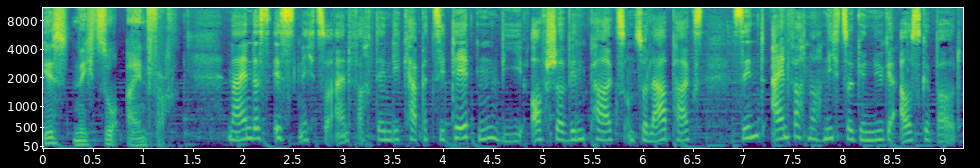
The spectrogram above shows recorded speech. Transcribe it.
ist nicht so einfach. Nein, das ist nicht so einfach, denn die Kapazitäten wie Offshore-Windparks und Solarparks sind einfach noch nicht zur Genüge ausgebaut.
